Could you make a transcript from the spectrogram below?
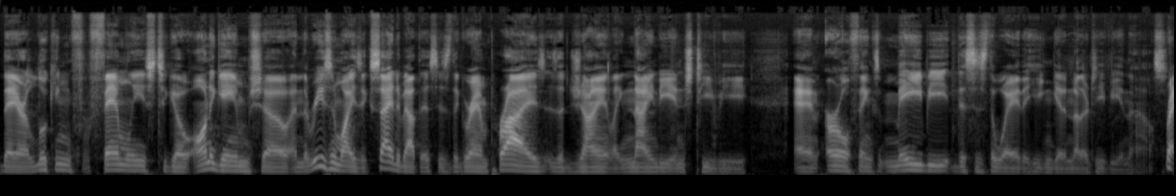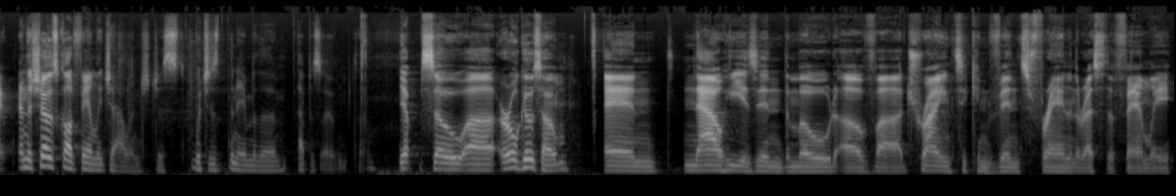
they are looking for families to go on a game show, and the reason why he's excited about this is the grand prize is a giant, like 90 inch TV. And Earl thinks maybe this is the way that he can get another TV in the house. Right, and the show is called Family Challenge, just which is the name of the episode. So. Yep. So uh, Earl goes home, and now he is in the mode of uh, trying to convince Fran and the rest of the family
